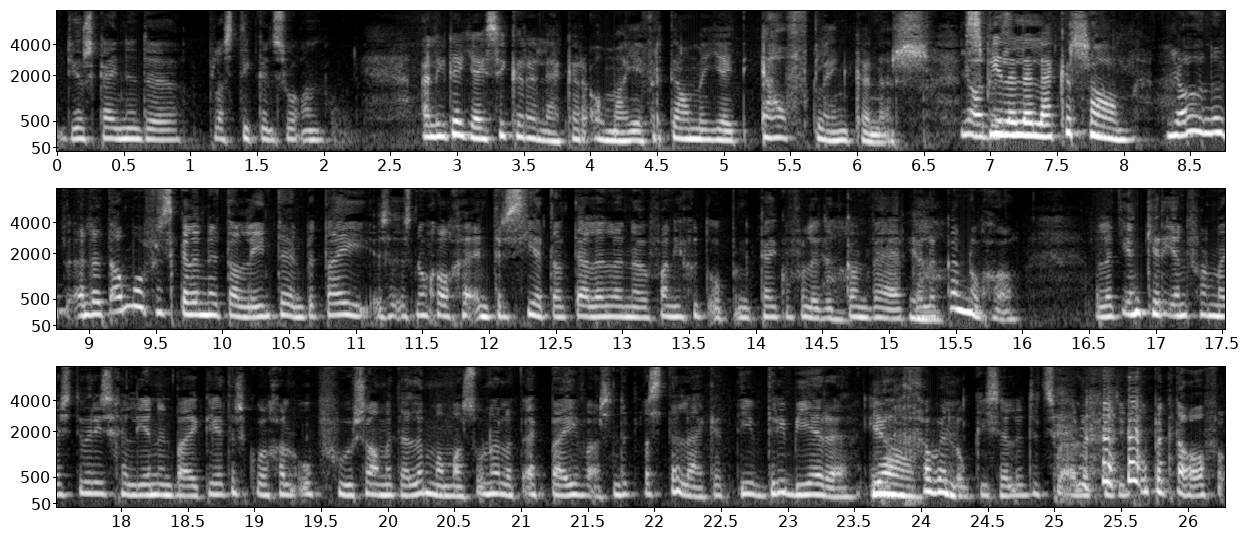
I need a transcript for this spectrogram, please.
deurskynende plastiek en so aan. Alida, jy seker 'n lekker ouma. Jy vertel my jy het 11 kleinkinders. Ja, Speel dis- hulle lekker saam? Ja, hulle hulle het almal verskillende talente en party is, is nogal geïnteresseerd. Dan tel hulle nou van die goed op en kyk of hulle dit kan werk. ja. Hulle kan nogal. Hulle het een keer een van my stories geleen en by 'n kleuterskool gaan opvoer saam met hulle mamma sonder dat ek by was en dit was te lekker. Die drie beere en Ja. goue lokkies, hulle het dit so oulik gedoen op 'n tafel.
